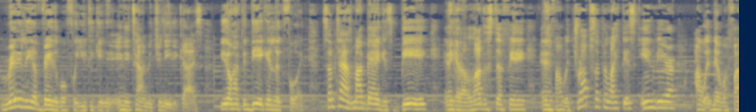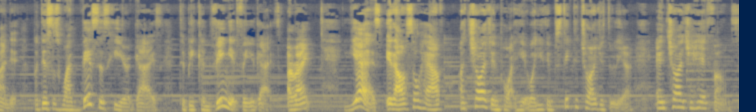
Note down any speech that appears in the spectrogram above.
readily available for you to get it anytime that you need it, guys. You don't have to dig and look for it. Sometimes my bag is big and it got a lot of stuff in it, and if I would drop something like this in there, I would never find it. But this is why this is here, guys, to be convenient for you guys, all right? Yes, it also have a charging part here where you can stick the charger through there and charge your headphones.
